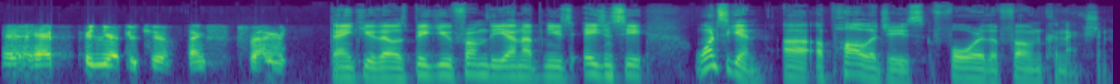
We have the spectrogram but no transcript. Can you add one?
Hey, happy new year to you. Thanks for having me. Thank you. That was Big U from the Yonhap News Agency. Once again, uh, apologies for the phone connection.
